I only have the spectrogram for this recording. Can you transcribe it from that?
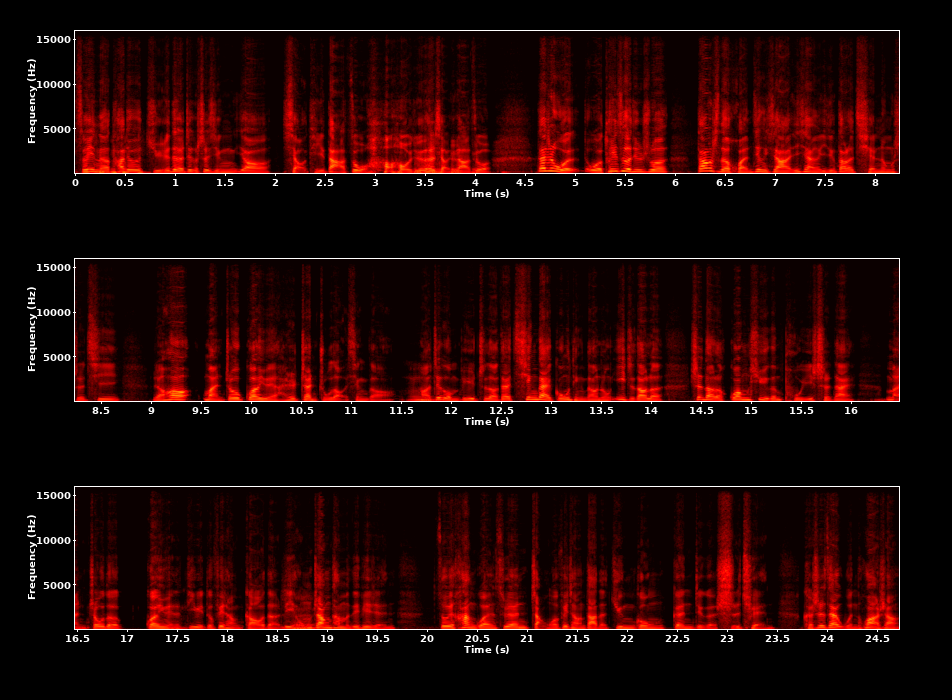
所以呢，他就觉得这个事情要小题大做。我觉得是小题大做。但是我我推测就是说，当时的环境下，你想已经到了乾隆时期，然后满洲官员还是占主导性的啊，这个我们必须知道，在清代宫廷当中，一直到了甚至到了光绪跟溥仪时代，满洲的官员的地位都非常高的。李鸿章他们这批人。作为汉官，虽然掌握非常大的军功跟这个实权，可是，在文化上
